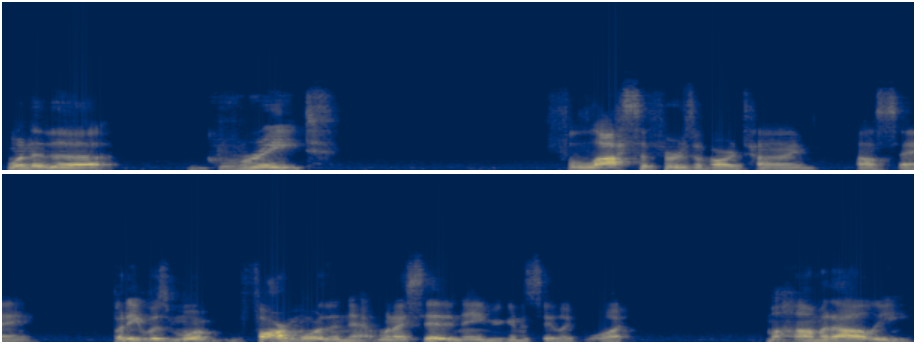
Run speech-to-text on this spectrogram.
One of the great philosophers of our time, I'll say. But he was more, far more than that. When I say the name, you're going to say, like, what? Muhammad Ali.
